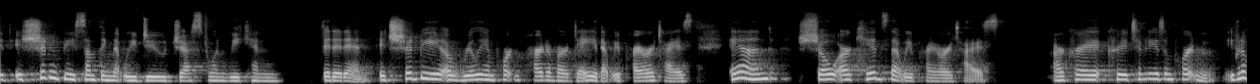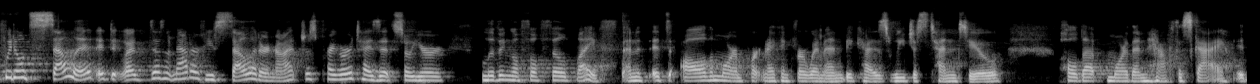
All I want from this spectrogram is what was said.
it, it shouldn't be something that we do just when we can fit it in. It should be a really important part of our day that we prioritize and show our kids that we prioritize. Our cre- creativity is important. Even if we don't sell it, it, it, doesn't matter if you sell it or not, just prioritize it so you're living a fulfilled life. And it, it's all the more important, I think, for women because we just tend to hold up more than half the sky. It,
